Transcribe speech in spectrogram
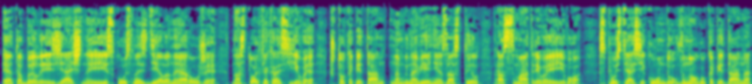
Это было изящное и искусно сделанное оружие, настолько красивое, что капитан на мгновение застыл, рассматривая его. Спустя секунду в ногу капитана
